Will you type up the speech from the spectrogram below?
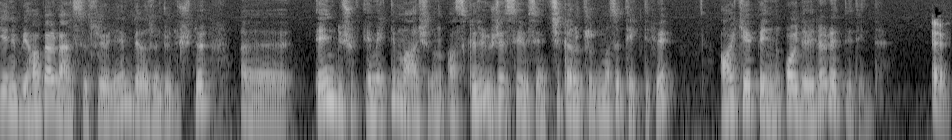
yeni bir haber ben size söyleyeyim. Biraz önce düştü. Ee, en düşük emekli maaşının asgari ücret seviyesine çıkartılması teklifi AKP'nin oylarıyla reddedildi. Evet.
